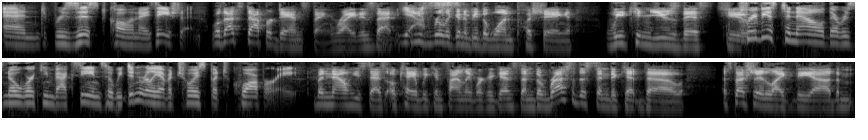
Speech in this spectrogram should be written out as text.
and resist colonization. Well, that's Dapper Dan's thing, right? Is that Yes. he's really going to be the one pushing. We can use this to, Previous to now, there was no working vaccine, so we didn't really have a choice but to cooperate. but now he says, okay, we can finally work against them. The rest of the syndicate, though, especially like the uh, the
